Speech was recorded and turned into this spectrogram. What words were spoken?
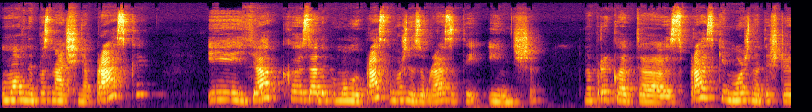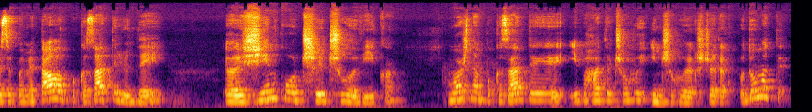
умовне позначення праски, і як за допомогою праски можна зобразити інше. Наприклад, е, з праски можна те, що я запам'ятала, показати людей, е, жінку чи чоловіка. Можна показати і багато чого іншого, якщо так подумати.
